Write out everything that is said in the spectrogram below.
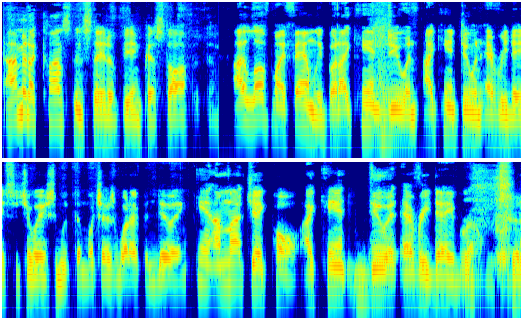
I'm in a constant state of being pissed off at them. I love my family, but I can't do an I can't do an everyday situation with them, which is what I've been doing. Can't, I'm not Jake Paul. I can't do it every day, bro. you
